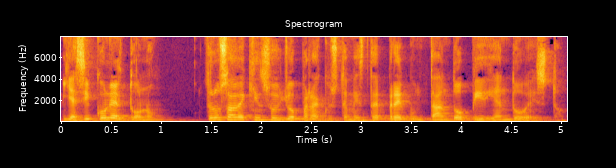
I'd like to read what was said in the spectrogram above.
Y así con el tono. Usted no sabe quién soy yo para que usted me esté preguntando o pidiendo esto.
